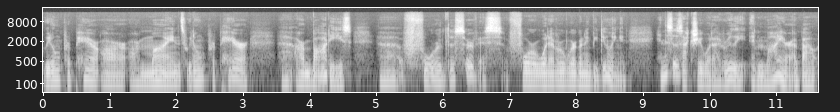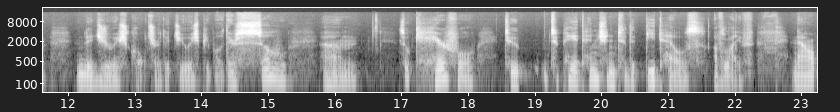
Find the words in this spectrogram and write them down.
we don't prepare our, our minds, we don't prepare uh, our bodies uh, for the service, for whatever we're going to be doing. And, and this is actually what I really admire about the Jewish culture, the Jewish people. They're so um, so careful to to pay attention to the details of life. Now,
